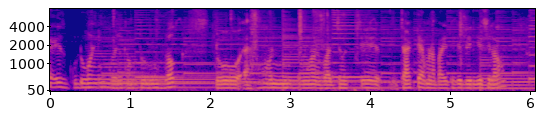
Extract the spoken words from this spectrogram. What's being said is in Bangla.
Guys good morning welcome to new blog তো এখন তোমার বাজে হচ্ছে চারটে, আমরা বাড়ি থেকে বেরিয়েছিলাম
